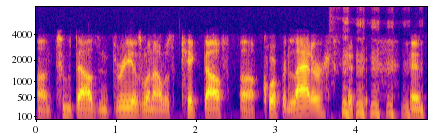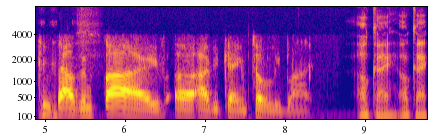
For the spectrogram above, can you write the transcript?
Um, 2003 is when I was kicked off uh, corporate ladder. In 2005, uh, I became totally blind. Okay, okay.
